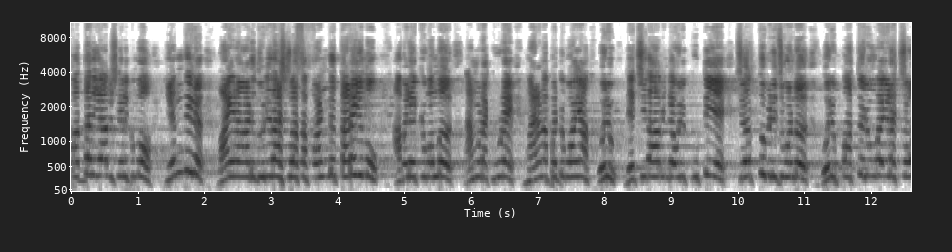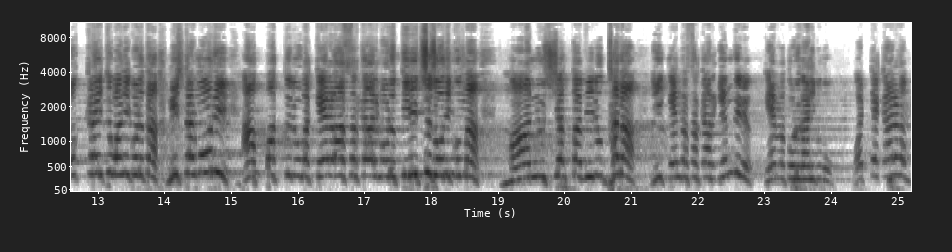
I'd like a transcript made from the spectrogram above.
പദ്ധതി ആവിഷ്കരിക്കുമ്പോ എന്തിന് വയനാട് ദുരിതാശ്വാസ ഫണ്ട് തടയുന്നു? അവിടേക്ക് വന്ന് നമ്മുടെ കൂടെ മരണപ്പെട്ടു പോയ ഒരു രക്ഷിതാവിന്റെ ഒരു കുട്ടിയെ ചേർത്തു പിടിച്ചുകൊണ്ട് ഒരു പത്ത് രൂപയുടെ ചോക്ലേറ്റ് വാങ്ങിക്കൊടുത്ത മിസ്റ്റർ മോദി ആ പത്ത് രൂപ കേരള സർക്കാരിനോട് തിരിച്ചു ചോദിക്കുന്ന മാനുഷ്യത്വ വിരുദ്ധത ഈ കേന്ദ്ര സർക്കാർ എന്തിന് കേരളത്തോട് കാണിക്കുന്നു? ഒറ്റ കാരണം.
